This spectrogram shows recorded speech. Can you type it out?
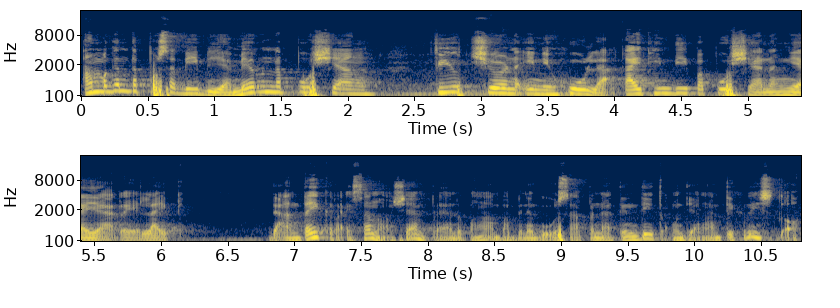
Ang maganda po sa Biblia, meron na po siyang future na inihula kahit hindi pa po siya nangyayari. Like the Antichrist, ano? Siyempre, ano pa nga ba pinag-uusapan natin dito kundi ang Antikristo.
